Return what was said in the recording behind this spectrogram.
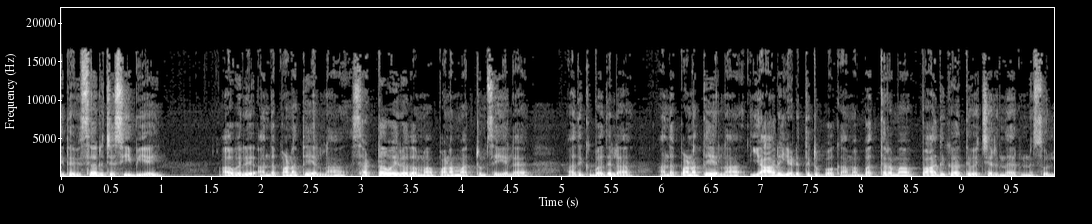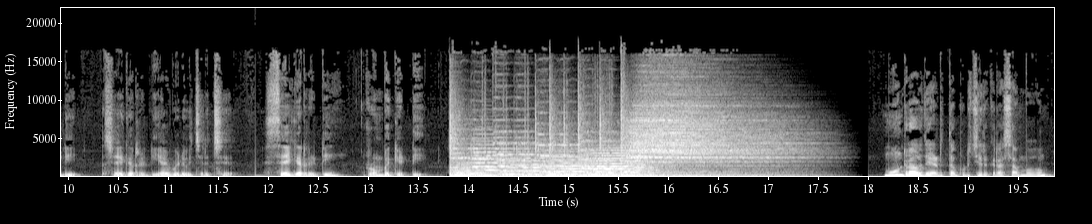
இதை விசாரித்த சிபிஐ அவர் அந்த பணத்தை எல்லாம் சட்டவிரோதமாக பணமாற்றம் செய்யலை. அதுக்கு பதிலாக அந்த பணத்தை எல்லாம் யாரும் எடுத்துகிட்டு போகாமல் பத்திரமா பாதுகாத்து வச்சுருந்தாருன்னு சொல்லி சேகர் ரெட்டியை விடுவிச்சிருச்சு. சேகர் ரெட்டி ரொம்ப கெட்டி. மூன்றாவது இடத்த பிடிச்சிருக்கிற சம்பவம்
